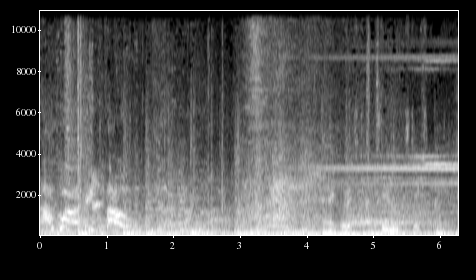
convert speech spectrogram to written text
I think what it's trying to do is take some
